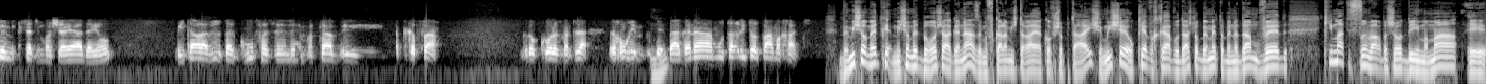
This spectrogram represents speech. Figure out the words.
במקצת ממה שהיה עד היום. בעיקר להעביר את הגוף הזה למצב התקפה. ולא כל הזמן, אתה יודע, איך אומרים, בהגנה מותר לטעות פעם אחת. ומי שעומד, שעומד בראש ההגנה זה מפכ"ל המשטרה יעקב שבתאי, שמי שעוקב אחרי העבודה שלו, באמת הבן אדם עובד כמעט 24 שעות ביממה, אה,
